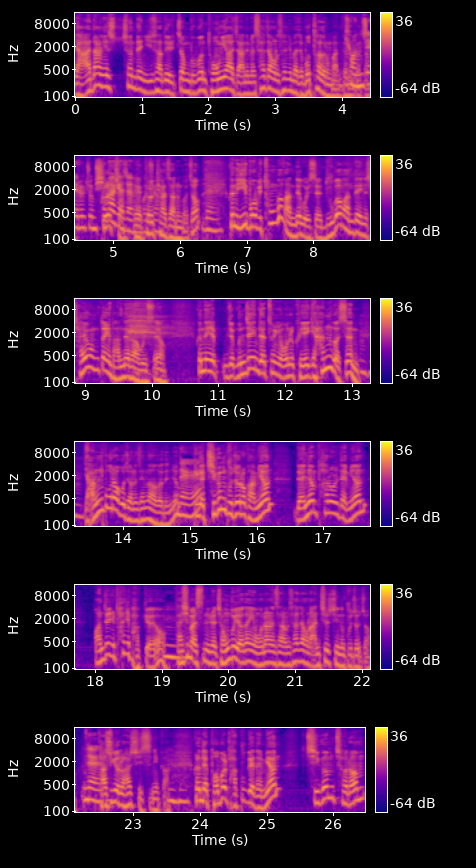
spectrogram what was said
야당에서 추천된 이사도 일정 부분 동의하지 않으면 사장으로 선임하지 못하도록 만드는 거죠. 견제를 좀 심하게 그렇죠. 하자는 예, 거죠. 그렇게 하자는 거죠. 네. 근데 이 법이 통과가 안 되고 있어요. 누가 반대했냐? 자유한국당이 반대를 하고 있어요. 근데 이제- 문재인 대통령이 오늘 그 얘기 한 것은 양보라고 저는 생각하거든요. 네. 그러니까 지금 구조로 가면 내년 8월 되면 완전히 판이 바뀌어요. 음. 다시 말씀드리면 정부 여당이 원하는 사람을 사장으로 앉힐 수 있는 구조죠. 네. 다수결을 할 수 있으니까. 그런데 법을 바꾸게 되면 지금처럼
